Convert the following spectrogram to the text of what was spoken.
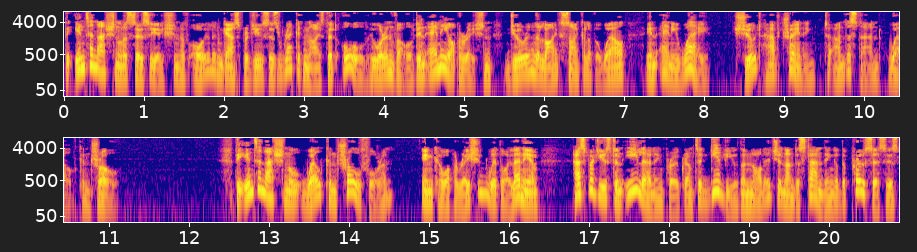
the International Association of Oil and Gas Producers recognized that all who are involved in any operation during the life cycle of a well in any way should have training to understand well control. The International Well Control Forum, in cooperation with Oilennium, has produced an e-learning program to give you the knowledge and understanding of the processes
